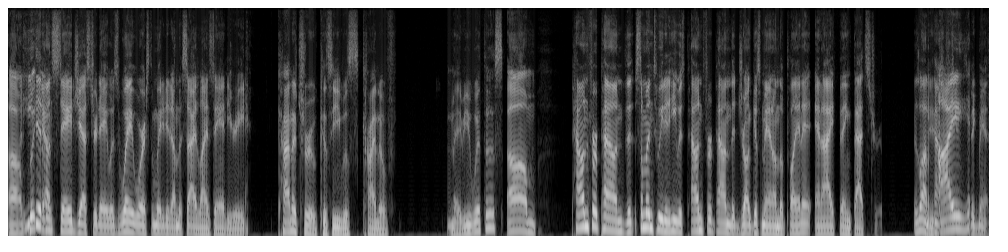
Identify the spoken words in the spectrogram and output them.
Um, What he but did yeah, on stage yesterday was way worse than what he did on the sidelines to Andy Reid. kind of true because he was kind of maybe with us. Um, Pound for pound, the, someone tweeted he was pound for pound the drunkest man on the planet, and I think that's true. There's a lot of Yeah. pounds, I big man.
